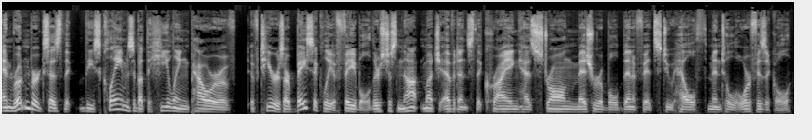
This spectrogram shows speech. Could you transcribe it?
And Rottenberg says that these claims about the healing power of of tears are basically a fable. There's just not much evidence that crying has strong, measurable benefits to health, mental or physical,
